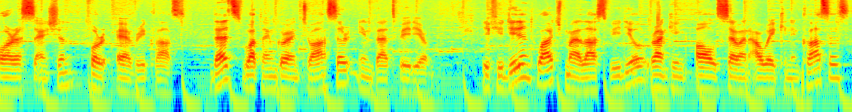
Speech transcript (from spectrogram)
or Ascension for every class? That's what I'm going to answer in that video. If you didn't watch my last video ranking all 7 Awakening classes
